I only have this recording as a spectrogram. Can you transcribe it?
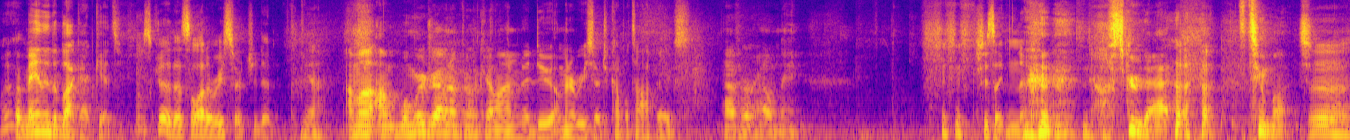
Well, but mainly the Black Eyed Kids. that's good. That's a lot of research you did. Yeah, I'm, uh, I'm when we're driving up to North Carolina, I'm gonna do. I'm gonna research a couple topics. Have her help me. She's like, no. no, screw that. it's too much. Ugh.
